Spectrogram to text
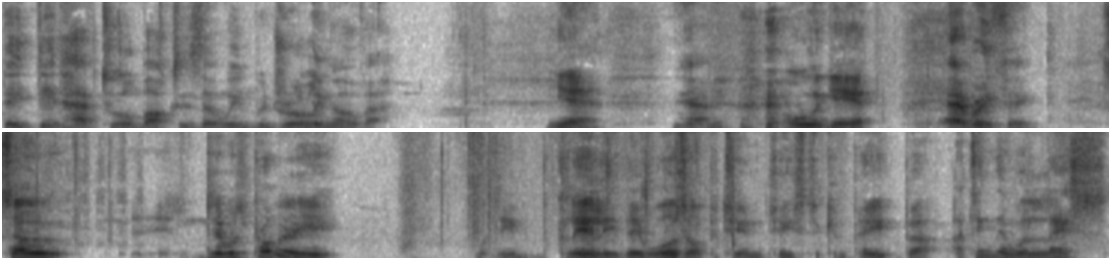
they did have toolboxes that we were drooling over. yeah, Yeah, all the gear. everything. So there was probably clearly there was opportunities to compete, but I think there were less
